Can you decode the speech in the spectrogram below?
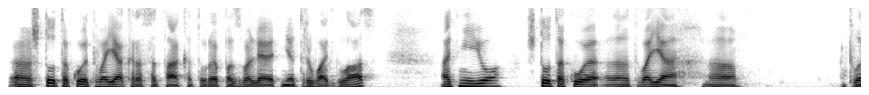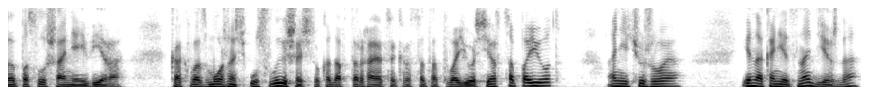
Э, что такое твоя красота, которая позволяет не отрывать глаз от нее? Что такое э, твоя твое послушание и вера, как возможность услышать, что когда вторгается красота, твое сердце поет, а не чужое. И, наконец, надежда,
